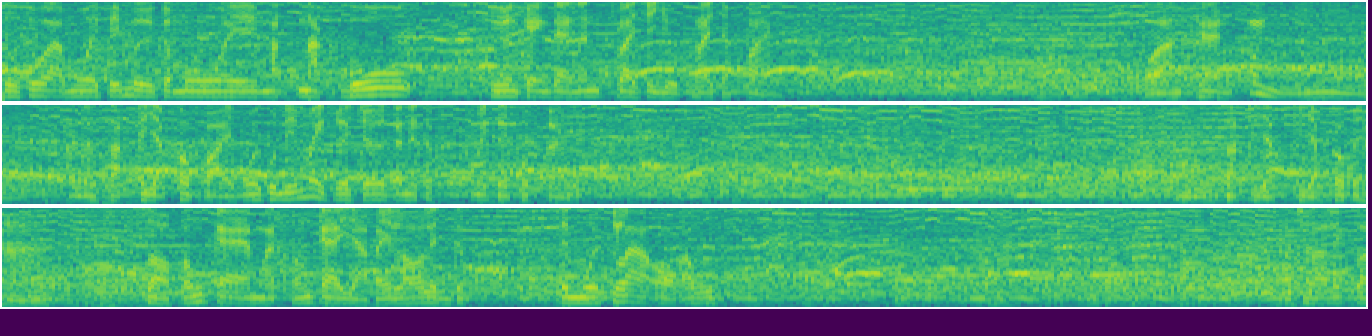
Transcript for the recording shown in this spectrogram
ดูซิว่ามวยฝีมือกับมวยหมัดหนักบูคือกางเกงแดงนั้นใครจะอยู่ใครจะไปวางแข้งอื้อหืออนันศักดิ์ขยับเข้าไปมวยคู่นี้ไม่เคยเจอกันนะครับ ไม่เคยพบกันศักดิ์ขยับขยับเข้าไปหา ศอกของแกหมัดของแกอย่าไปล้อเล่นครับ เป็นมวยกล้าออกอาวุธวัชราเล็กก็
